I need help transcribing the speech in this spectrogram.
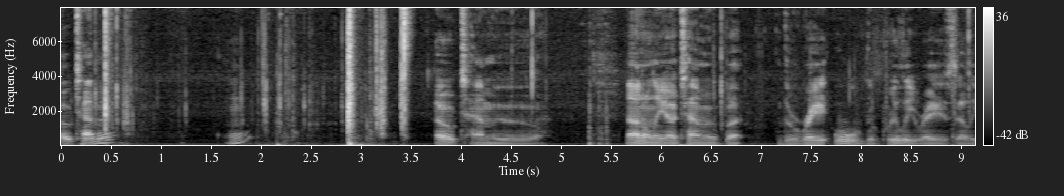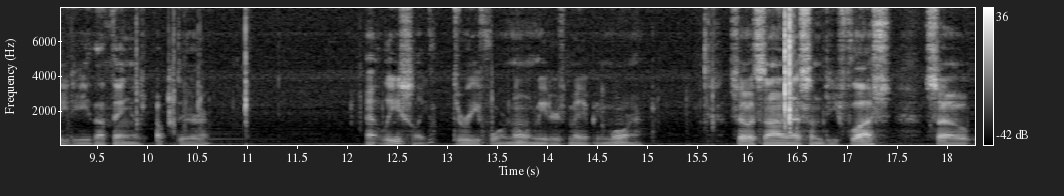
Outemu. Mm. Outemu. Not only Outemu, but the rate. Ooh, the really raised LED. That thing is up there. At least like three, four millimeters, maybe more. So it's not an SMD flush. So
